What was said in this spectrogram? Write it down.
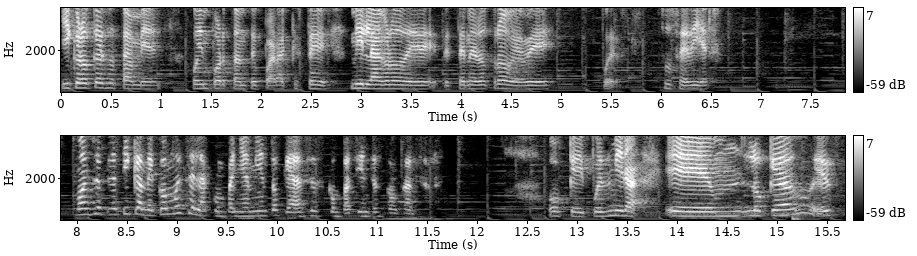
y, creo que eso también fue importante para que este milagro de, tener otro bebé pues sucediera. Monse, platícame, ¿cómo es el acompañamiento que haces con pacientes con cáncer? Ok, pues mira, em, lo que hago es,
